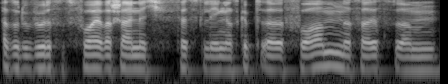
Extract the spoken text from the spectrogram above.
Also du würdest es vorher wahrscheinlich festlegen. Es gibt äh, Formen, das heißt ähm,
